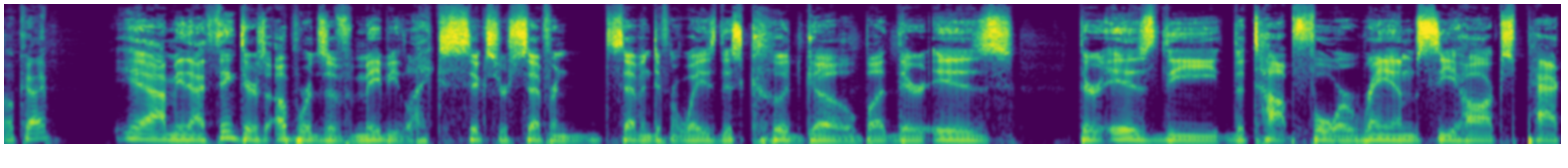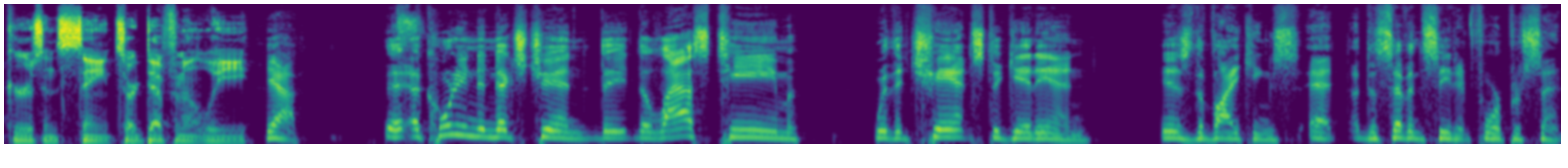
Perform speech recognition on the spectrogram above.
Okay. Yeah, I mean, I think there's upwards of maybe like six or seven seven different ways this could go, but there is there is the the top four Rams, Seahawks, Packers, and Saints are definitely Yeah. According to Next Gen, the, the last team with a chance to get in is the Vikings at the seventh seed at 4%.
